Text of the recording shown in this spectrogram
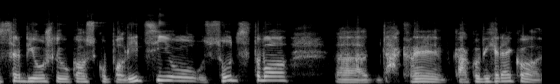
Srbi ušli u kosovsku policiju, u sudstvo, dakle, kako bih rekao,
